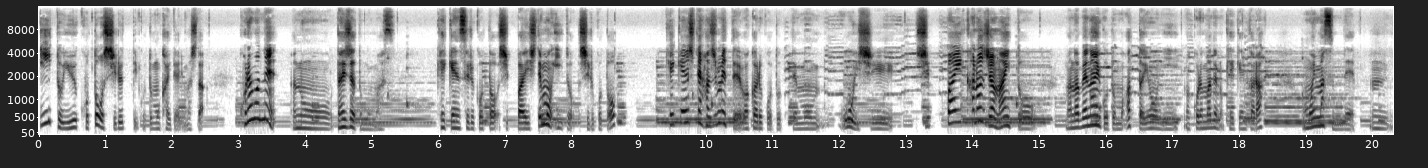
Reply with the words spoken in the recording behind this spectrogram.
いいということを知るっていうことも書いてありました。これはね、あのー、大事だと思います。経験すること、失敗してもいいと知ること。経験して初めてわかることってもう多いし、失敗からじゃないと学べないこともあったように、まあ、これまでの経験から思いますんで、うん。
